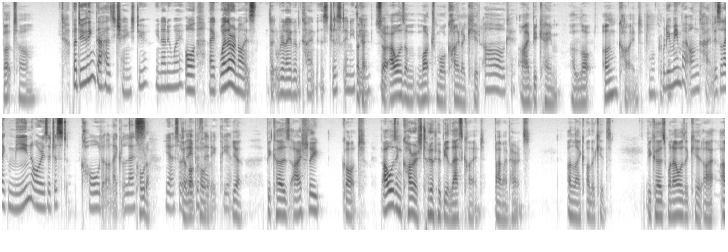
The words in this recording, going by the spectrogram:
But um, But do you think that has changed you in any way? Or like whether or not it's the related to kindness, just anything? okay. So Yeah. I was a much more kinder kid. Oh, okay. I became a lot unkind. What do you mean by unkind? Is it like mean or is it just colder, like less? Colder. Yeah, so A apathetic. Yeah. Yeah, because I actually got, I was encouraged to, to be less kind by my parents, unlike other kids Because when I was a kid, I, I,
